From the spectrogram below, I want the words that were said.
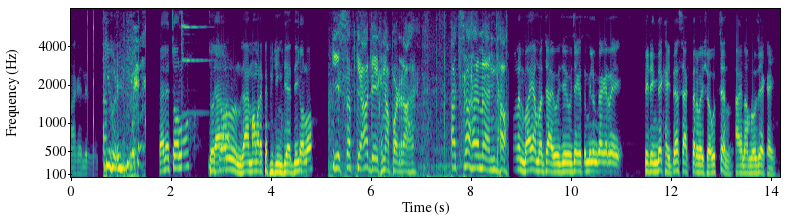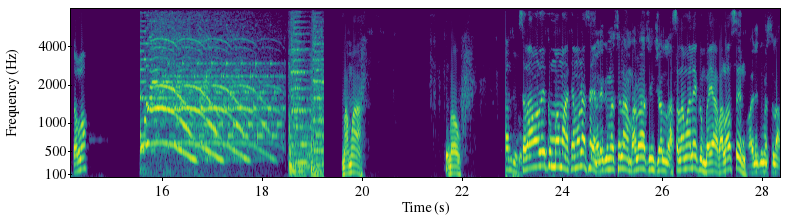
না খাইলে কি করে তাহলে চলো। চল যা- চল যাই মামার একটা ফিটিং দিয়া দেই চলো ये सब क्या देखना पड़ रहा है अच्छा है मैं अंधा हूं। চলেন ভাই আমরা যাই ওই যে ওই জায়গায় তো মিলন কাকের ফিটিং দিয়ে খাইতে আছে আক্তার ভাই সহ বুঝছেন আয় আমরা যে খাই চলো মামা বাউ সালাম আলাইকুম মামা কেমন আছেন ওয়ালাইকুম আসসালাম ভালো আছি ইনশাআল্লাহ আসসালামু আলাইকুম ভাইয়া ভালো আছেন ওয়ালাইকুম আসসালাম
